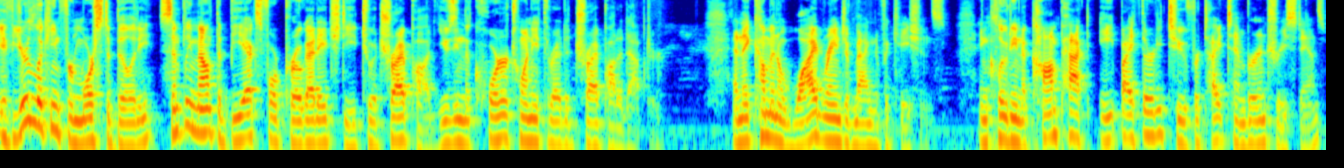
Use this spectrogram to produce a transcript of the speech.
If you're looking for more stability, simply mount the BX4 Pro Guide HD to a tripod using the quarter 20 threaded tripod adapter. And they come in a wide range of magnifications, including a compact 8x32 for tight timber and tree stands,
